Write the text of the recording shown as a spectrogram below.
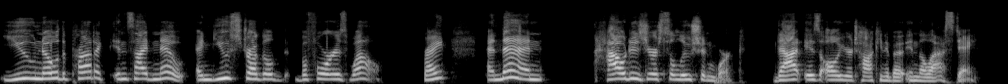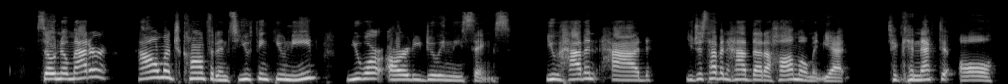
you know the product inside and out, and you struggled before as well. Right. And then how does your solution work? That is all you're talking about in the last day. So, no matter how much confidence you think you need, you are already doing these things. You haven't had, you just haven't had that aha moment yet to connect it all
